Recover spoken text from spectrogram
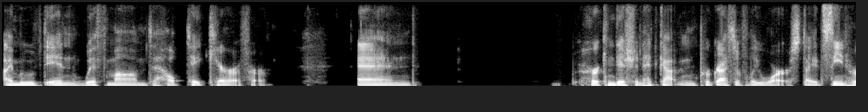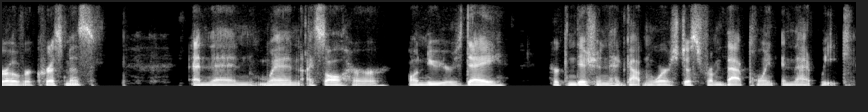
I moved in with mom to help take care of her. And her condition had gotten progressively worse. I had seen her over Christmas and then when I saw her on New Year's Day, her condition had gotten worse just from that point in that week.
